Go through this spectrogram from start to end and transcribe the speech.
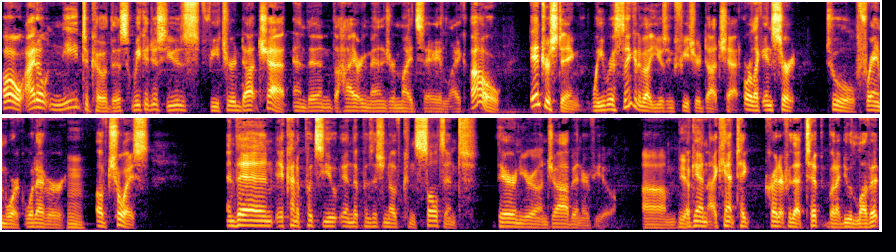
oh, I don't need to code this, we could just use featured.chat. And then the hiring manager might say, like, oh, interesting. We were thinking about using featured.chat or like insert tool, framework, whatever Hmm. of choice. And then it kind of puts you in the position of consultant there in your own job interview. Um, Yeah. Again, I can't take credit for that tip, but I do love it.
